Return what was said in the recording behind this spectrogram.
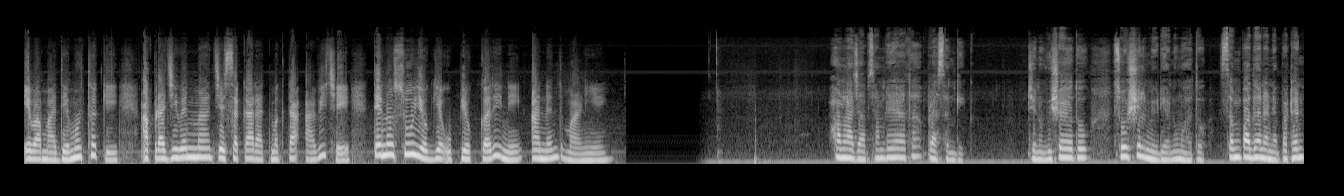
એવા માધ્યમો થકી આપણા જીવનમાં જે સકારાત્મકતા આવી છે તેનો સુયોગ્ય ઉપયોગ કરીને આનંદ માણીએ. હમણાં જ આપ સાંભળી રહ્યા હતા પ્રાસંગિક, જેનો વિષય હતો સોશિયલ મીડિયાનું મહત્વ, સંપાદન અને પઠન,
